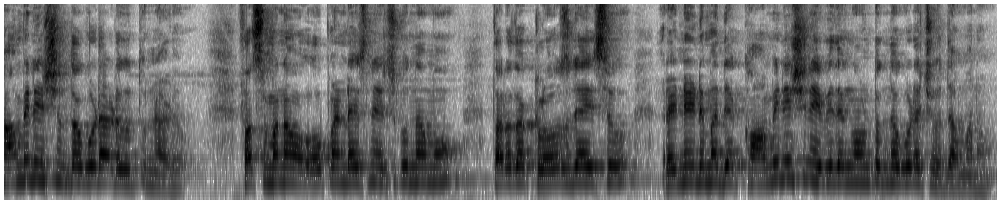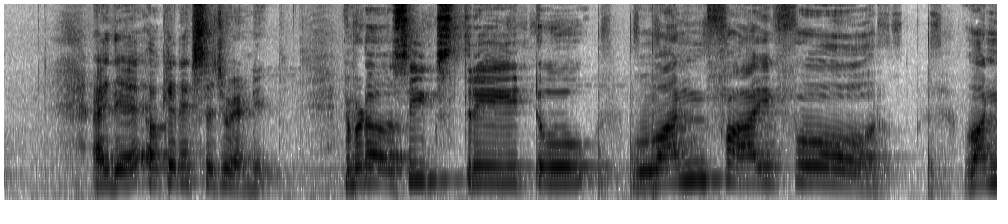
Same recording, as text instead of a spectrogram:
కాంబినేషన్తో కూడా అడుగుతున్నాడు. ఫస్ట్ మనం ఓపెన్ డైస్ నేర్చుకుందాము తర్వాత క్లోజ్ డైస్ రెండింటి మధ్య కాంబినేషన్ ఏ విధంగా ఉంటుందో కూడా చూద్దాం మనం. అయితే ఓకే నెక్స్ట్ చూడండి. ఇప్పుడు six three two one five four one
